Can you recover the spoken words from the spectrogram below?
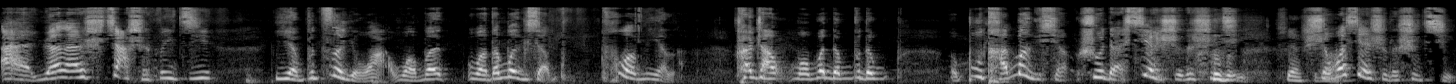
哎，原来是驾驶飞机也不自由啊！我们我的梦想破灭了。船长，我们能不能不谈梦想，说点现实的事情？现实什么现实的事情？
